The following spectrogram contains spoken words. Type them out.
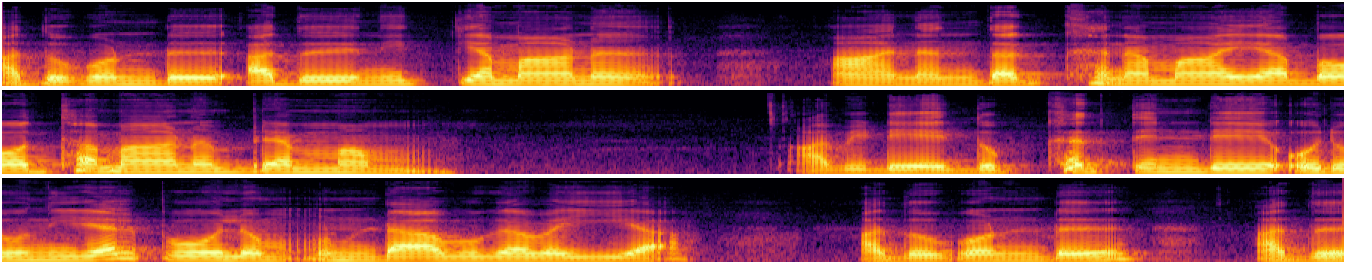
അതുകൊണ്ട് അത് നിത്യമാണ്. ആനന്ദഘനമായ ബോധമാണ് ബ്രഹ്മം. അവിടെ ദുഃഖത്തിന്റെ ഒരു നിഴൽ പോലും ഉണ്ടാവുക വയ്യ. അതുകൊണ്ട് അത്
